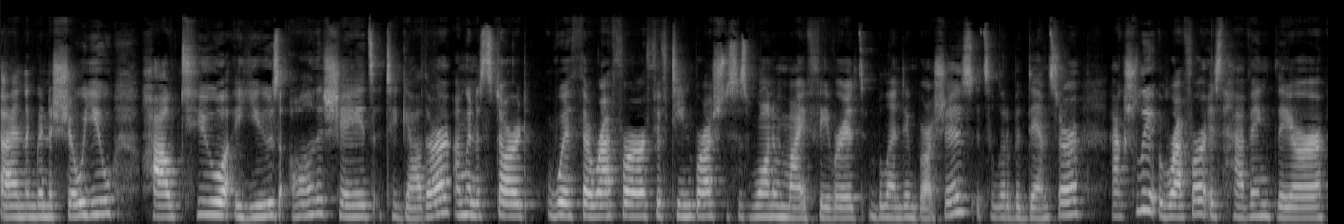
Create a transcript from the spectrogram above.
and I'm gonna show you how to use all the shades together. I'm gonna start with the Rephr 15 brush. This is one of my favorite blending brushes. It's a little bit denser. Actually, Rephr is having their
